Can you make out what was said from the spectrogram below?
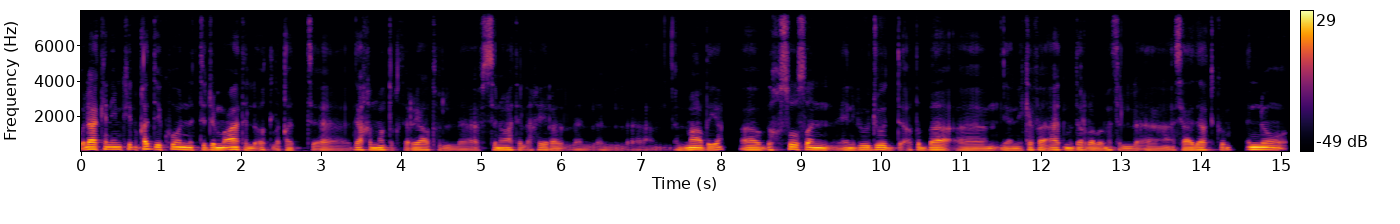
ولكن يمكن قد يكون التجمعات اللي أطلقت آه، داخل منطقة الرياض في السنوات الماضية آه، بخصوصا يعني بوجود أطباء آه، يعني كفاءات مدربة مثل سعاداتكم إنه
